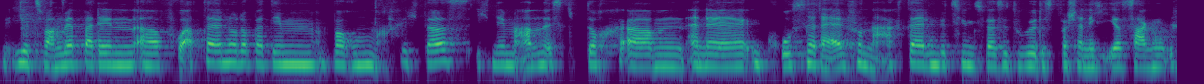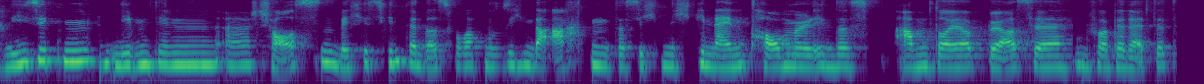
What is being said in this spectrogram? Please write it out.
jetzt waren wir bei den äh, Vorteilen oder bei dem, warum mache ich das? Ich nehme an, es gibt doch ähm, eine große Reihe von Nachteilen, beziehungsweise du würdest wahrscheinlich eher sagen Risiken neben den äh, Chancen. Welche sind denn das? Worauf muss ich denn da achten, dass ich nicht hineintaumel in das Abenteuer Börse unvorbereitet?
